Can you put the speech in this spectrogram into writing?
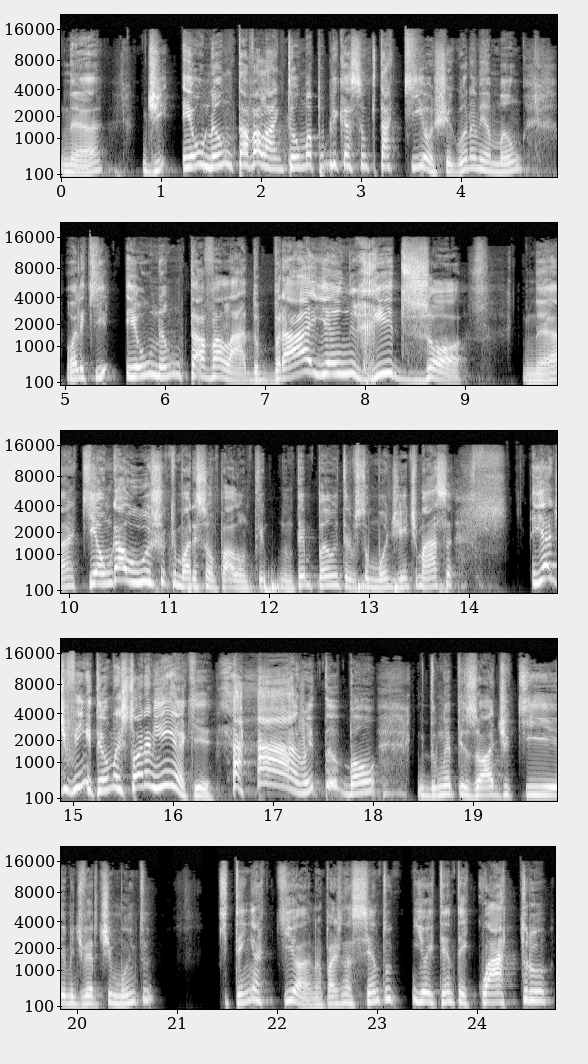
né? de Eu Não Tava Lá. Então, uma publicação que tá aqui, ó, chegou na minha mão. Olha aqui, Eu Não Tava Lá, do Brian Rizzo, né? Que é um gaúcho que mora em São Paulo um, tempão, entrevistou um monte de gente massa. E adivinha, tem uma história minha aqui. muito bom. De um episódio que eu me diverti muito. Que tem aqui, ó, na página 184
